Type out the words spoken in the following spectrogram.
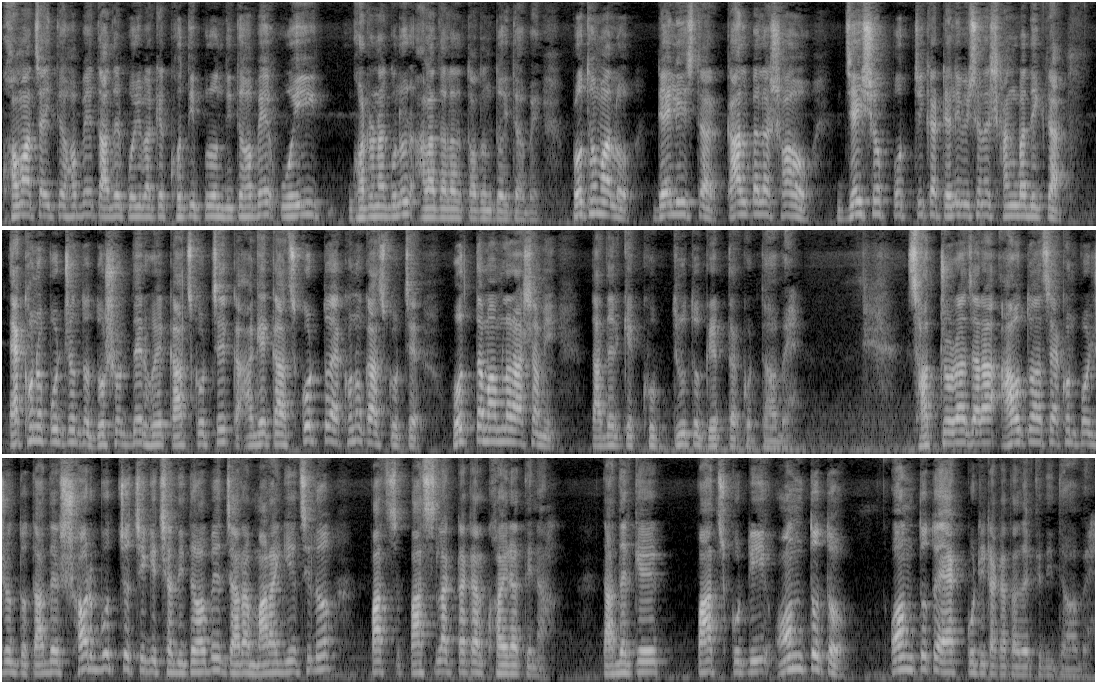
ক্ষমা চাইতে হবে, তাদের পরিবারকে ক্ষতিপূরণ দিতে হবে, ওই ঘটনাগুলোর আলাদা আলাদা তদন্ত হইতে হবে। প্রথম আলো ডেইলি স্টার কালবেলা সহ যেই সব পত্রিকা টেলিভিশনের সাংবাদিকরা এখনও পর্যন্ত দোসরদের হয়ে কাজ করছে আগে কাজ করতো, এখনও কাজ করছে, হত্যা মামলার আসামি, তাদেরকে খুব দ্রুত গ্রেপ্তার করতে হবে। ছাত্ররা যারা আহত আছে এখন পর্যন্ত, তাদের সর্বোচ্চ চিকিৎসা দিতে হবে, যারা মারা গিয়েছিল পাঁচ পাঁচ লাখ টাকার ক্ষয়রাতি না। তাদেরকে পাঁচ কোটি, অন্তত অন্তত এক কোটি টাকা তাদেরকে দিতে হবে।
